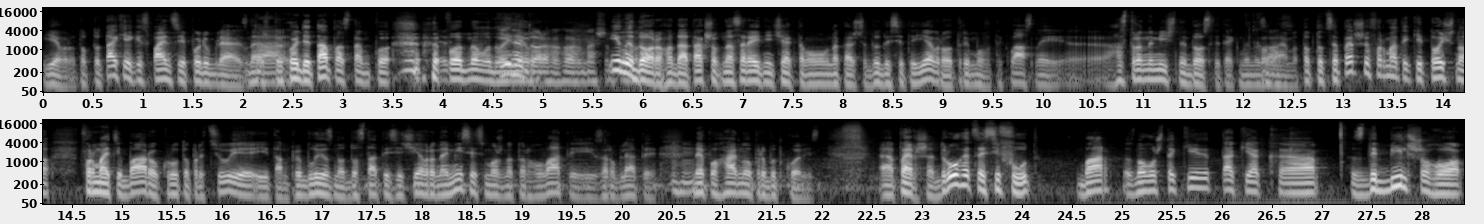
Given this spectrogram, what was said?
євро. Тобто так, як іспанці полюбляють. Знаєш, Да. приходять тапас там по, по одному-два І євро. недорого, головне, щоб І недорого, да, так, щоб на середній чек, там, умовно кажучи, до 10 євро отримувати класний е, гастрономічний досвід, як ми Клас. називаємо. Тобто це перший формат, який точно в форматі бару круто працює, і там приблизно до 100 тисяч євро на місяць можна торгувати і заробляти Мгм. непогану прибутковість. Е, Перше. Друге, це сіфуд бар. Знову ж таки, так як е, здебільшого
